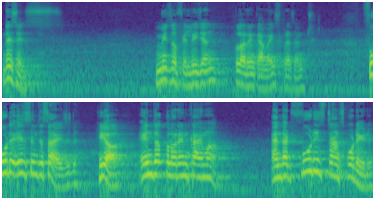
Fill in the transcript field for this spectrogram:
this is mesophyll region chlorenchyma is present. Food is synthesized here in the chlorenchyma and that food is transported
